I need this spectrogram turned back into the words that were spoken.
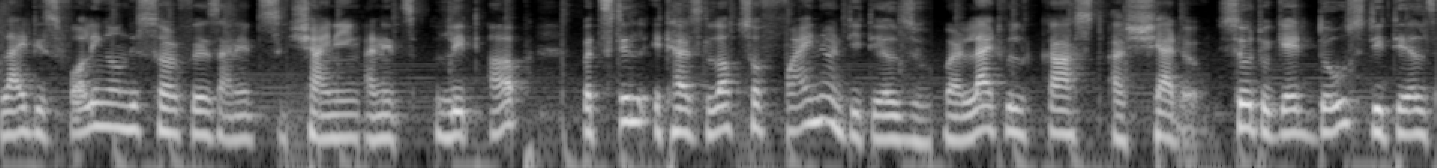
light is falling on the surface and it's shining and it's lit up but still it has lots of finer details where light will cast a shadow. So to get those details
